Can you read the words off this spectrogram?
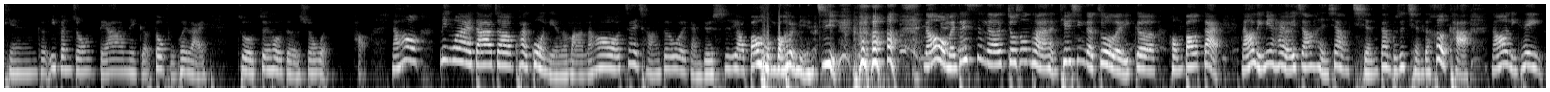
填个一分钟，等下那个豆腐会来做最后的收尾。好然后，另外大家知道快过年了嘛？然后在场各位感觉是要包红包的年纪。然后我们这次呢，周松团很贴心的做了一个红包袋，然后里面还有一张很像钱但不是钱的贺卡，然后你可以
